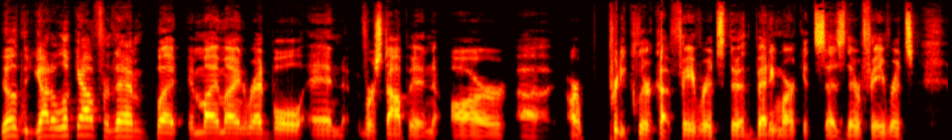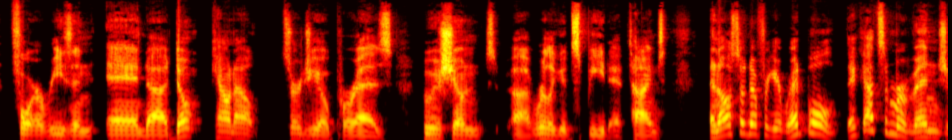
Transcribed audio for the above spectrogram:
you, know, you got to look out for them." But in my mind, Red Bull and Verstappen are uh, are pretty clear cut favorites. The betting market says they're favorites for a reason. And uh, don't count out Sergio Perez, who has shown uh, really good speed at times. And also, don't forget Red Bull, they got some revenge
